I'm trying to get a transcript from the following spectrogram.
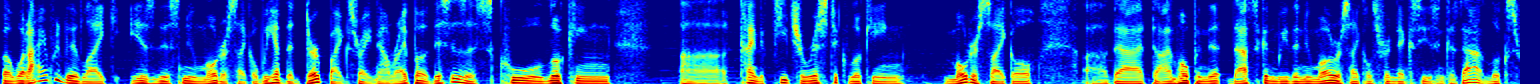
But what I really like is this new motorcycle. We have the dirt bikes right now, right? But this is a cool looking, uh, kind of futuristic looking motorcycle uh, that I'm hoping that that's going to be the new motorcycles for next season because that looks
